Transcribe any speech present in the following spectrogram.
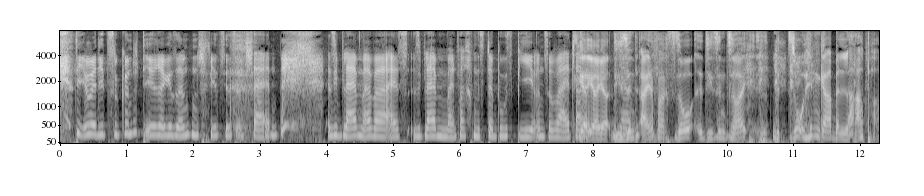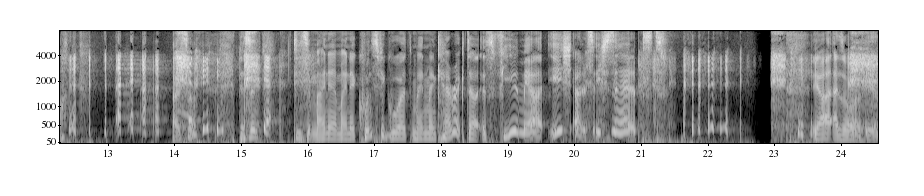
die über die Zukunft ihrer gesamten Spezies entscheiden. Sie bleiben aber als, sie bleiben einfach Mr. Boothby und so weiter. ja, ja, ja, die Ja. sind einfach so, die sind so, mit so Hingabe Lapa. Weißt du? Das sind, Ja. diese, meine, meine Kunstfigur, mein, mein Charakter ist viel mehr ich als ich selbst. ja, also äh,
